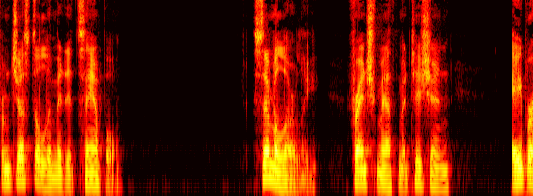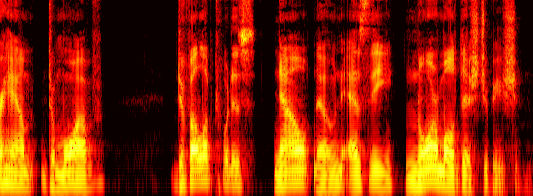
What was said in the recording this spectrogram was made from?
from just a limited sample. Similarly, French mathematician Abraham de Moivre developed what is now known as the normal distribution,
